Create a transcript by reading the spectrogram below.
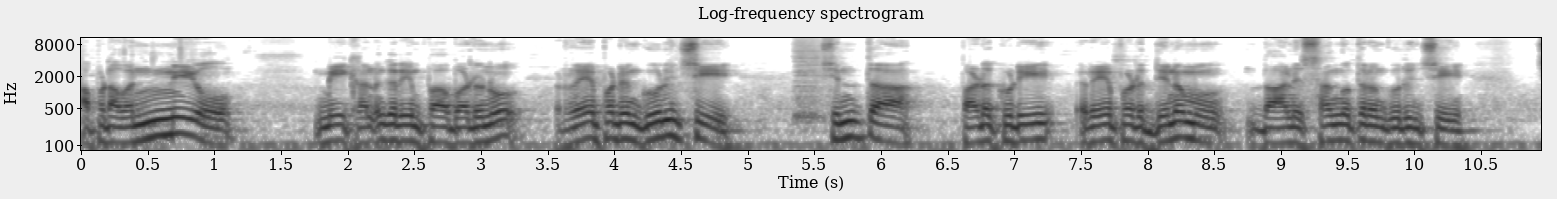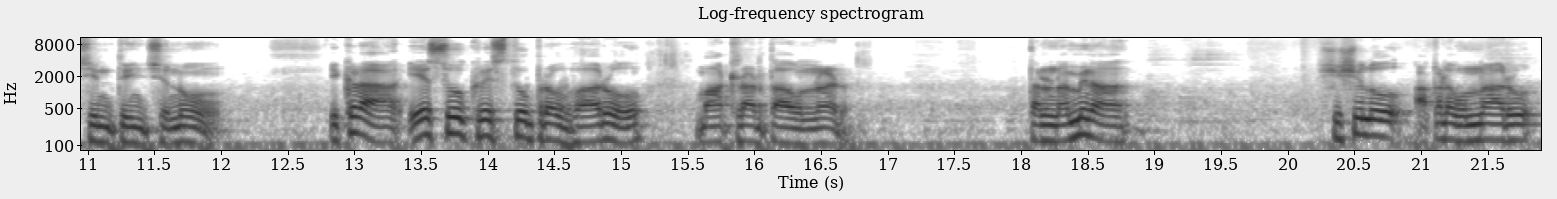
అప్పుడు అవన్నీ మీకు అనుగరింపబడును రేపటి గురించి చింత పడకుడి రేపటి దినము దాని సంగతుల గురించి చింతించును. ఇక్కడ యేసుక్రీస్తు ప్రభు వారు మాట్లాడుతూ ఉన్నాడు. తను నమ్మిన శిష్యులు అక్కడ ఉన్నారు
